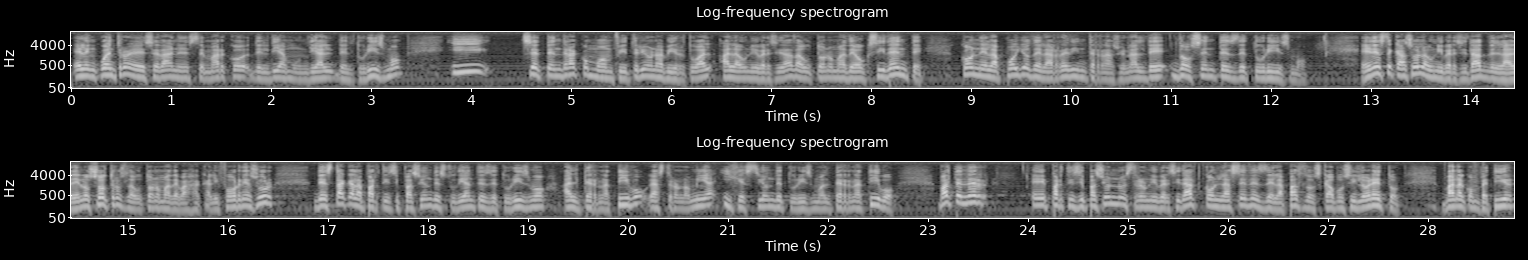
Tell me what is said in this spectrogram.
El encuentro eh, se da en este marco del Día Mundial del Turismo y se tendrá como anfitriona virtual a la Universidad Autónoma de Occidente, con el apoyo de la Red Internacional de Docentes de Turismo. En este caso, la Universidad de la de nosotros, la Autónoma de Baja California Sur, destaca la participación de estudiantes de turismo alternativo, gastronomía y gestión de turismo alternativo. Va a tener eh, participación nuestra universidad con las sedes de La Paz, Los Cabos y Loreto. Van a competir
